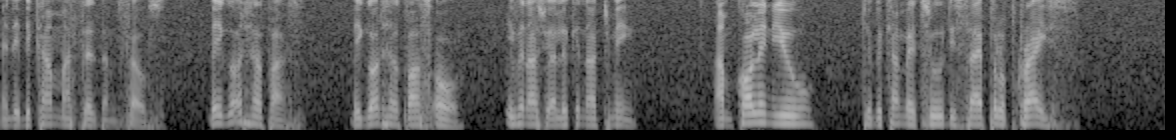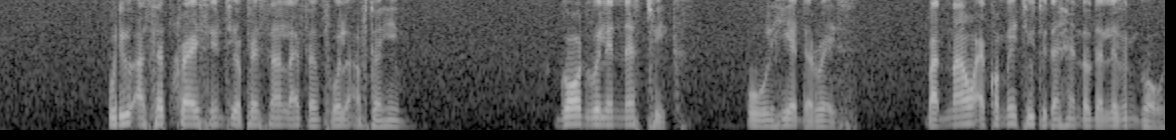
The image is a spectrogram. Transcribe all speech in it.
and they become masters themselves. May God help us. May God help us all. Even as you are looking at me, I'm calling you to become a true disciple of Christ. Would you accept Christ into your personal life and follow after him? God willing, next week we will hear the rest. But now I commit you to the hand of the living God.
